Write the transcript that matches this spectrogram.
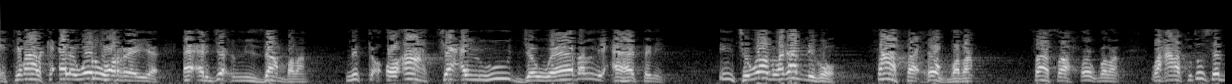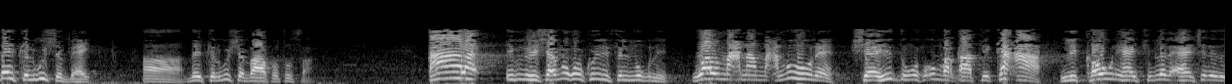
ixtimaalka alawlu horreeya a arjaxu miisaan badan midka oo ah jacluhu jawaaban licahatani in jawaab laga dhigo saasaa xoog badan saasaa xoog badan waxaana kutusa baydka lagu shabahay baydka lagu shabaha kutusa qaala ibnu hishaam wuxuu ku yidhi fi lmuqni walmacnaa macnuhuna shaahidun wuxuu u markhaati kacaa likowniha jumlada ahaanshadeedu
